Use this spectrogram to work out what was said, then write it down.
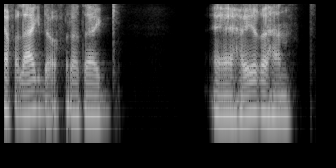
Iallfall jeg, da, fordi at jeg er høyrehendt,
